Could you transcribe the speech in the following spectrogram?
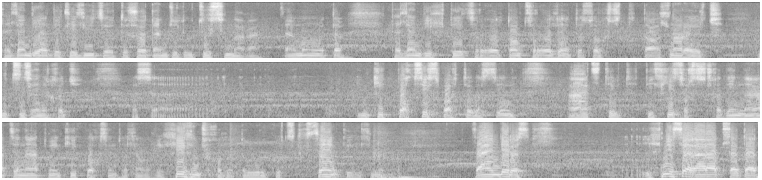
Талиандын одоо телевизээр шууд амжилт үзүүлсэн байгаа. За мөн одоо талианд ихтэй сургууль, дунд сургуулийн одоо сурагчид одоо олноороо ирж үзэн сонирхож бас э, энэ кикбоксing спортыг бас энэ Аз төвд дэлхийд сурталчилахад энэ Азийн наадмын кикбоксинг тулаамыг ихээхэн чухал одоо үүрэг гүйцэтгэсэн гэж хэлмээр. За энэ дээр бас эхнээсээ гараад л одоо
